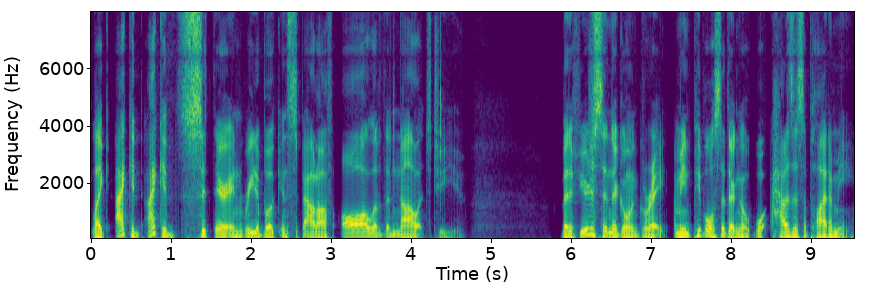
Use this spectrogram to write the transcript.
Like I could I could sit there and read a book and spout off all of the knowledge to you. But if you're just sitting there going, "Great," I mean, people will sit there and go, well, "How does this apply to me?"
